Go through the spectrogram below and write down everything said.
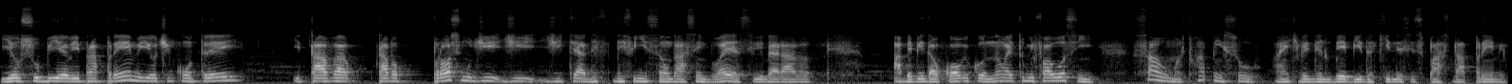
E eu subi ali pra prêmio e eu te encontrei e tava, tava próximo de, de, de ter a definição da Assembleia, se liberava a bebida alcoólica ou não. Aí tu me falou assim, Saúl, mas tu já pensou a gente vendendo bebida aqui nesse espaço da prêmio?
